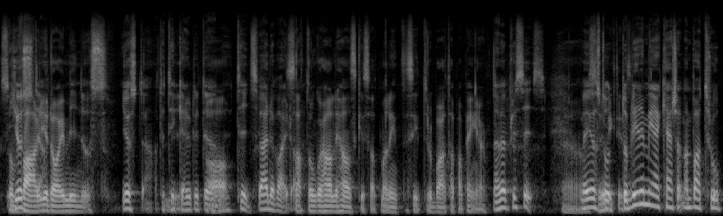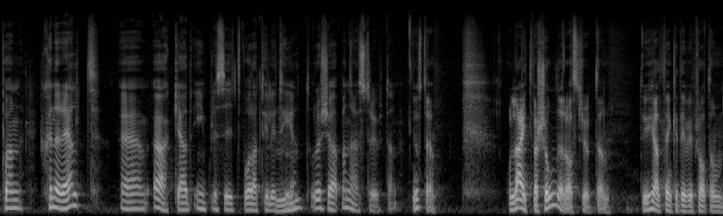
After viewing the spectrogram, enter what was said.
Som Just varje det. dag är minus. Just det, att det tickar ut lite ja. tidsvärde varje dag. Så att de går hand i handske så att man inte sitter och bara tappar pengar. Nej men precis. Ja, men just då, då, blir det mer kanske att man bara tror på en generellt eh, ökad implicit volatilitet mm. och då köper man den här struten. Just det. Och light-versionen av struten, det är helt enkelt det vi pratade om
